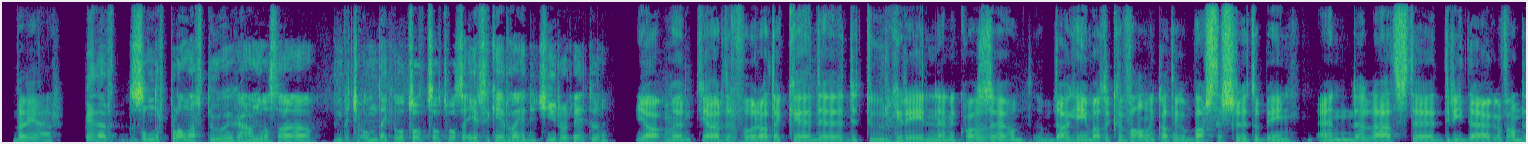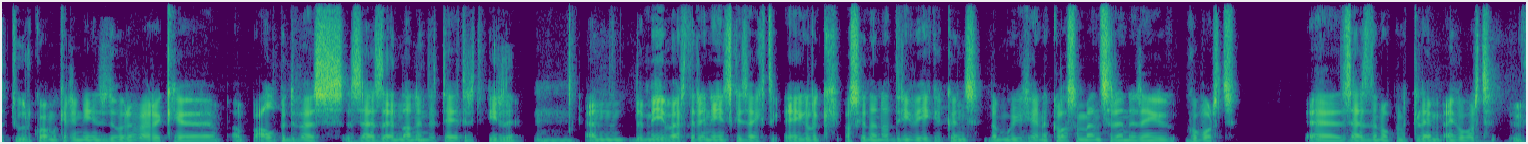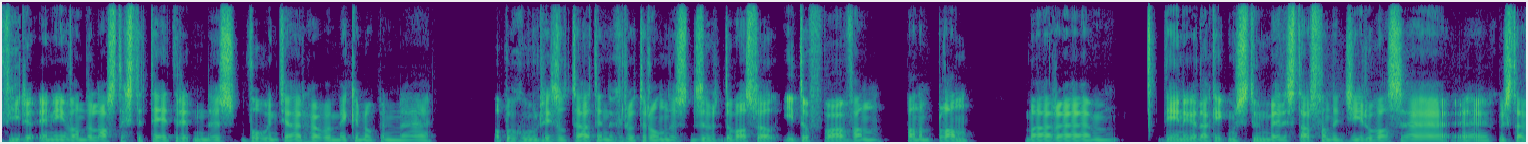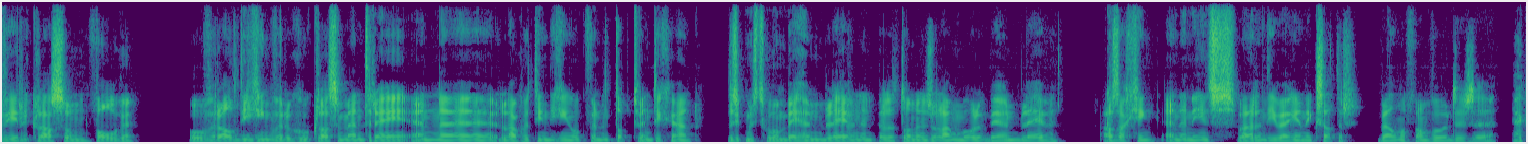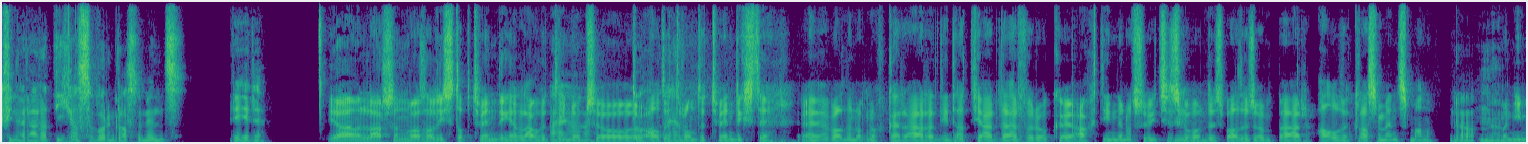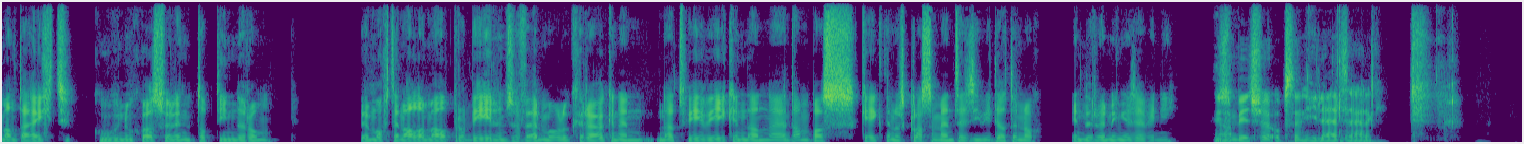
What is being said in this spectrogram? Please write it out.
Dat jaar. Ben je daar zonder plan naartoe gegaan? Was dat een beetje ontdekken? Want het was- de eerste keer dat je de Giro reed toen. Ja, het jaar daarvoor had ik eh, de, de Tour gereden en ik was, eh, op, dag één was ik gevallen. Ik had een gebarsten sleutelbeen. En de laatste drie dagen van de Tour kwam ik er ineens door en werd ik eh, op Alpe d'Huez zesde en dan in de tijdrit vierde. En daarmee werd er ineens gezegd, eigenlijk, als je dat na drie weken kunt, dan moet je geen klassementsrenner zijn. Je, je wordt eh, zesde op een klim en je wordt vierde in een van de lastigste tijdritten. Dus volgend jaar gaan we mikken op een, op een goed resultaat in de grote rondes. Dus er, er was wel iets of wat van, van een plan. Maar ehm, het enige dat ik moest doen bij de start van de Giro was eh eh Gustav Erik Larsson volgen. Overal, die ging voor een goed klassement rijden. En eh Lagotin die ging ook voor een top 20 gaan. Dus ik moest gewoon bij hun blijven in het peloton en zo lang mogelijk bij hun blijven. Als dat ging. En ineens waren die weg en ik zat er wel nog van voor. Dus Ja, ik vind het raar dat die gasten voor een klassement reden. Ja, Larsson was al eens top 20 en Lagotin Ah, ja. ook zo Toch? altijd Ah, ja. rond de 20ste. Eh, we hadden ook nog Carrara, die dat jaar daarvoor ook eh 18e of zoiets is Mhm. geworden. Dus we hadden zo'n paar halve klassementsmannen. Ja. Maar niemand dat echt goed genoeg was voor in de top 10 daarom. We mochten allemaal proberen zo ver mogelijk geraken. En na twee weken dan, eh, dan pas kijken naar het klassement en zien wie dat er nog in de running is en wie niet. Dus Ja. een beetje op zijn hilaires eigenlijk.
